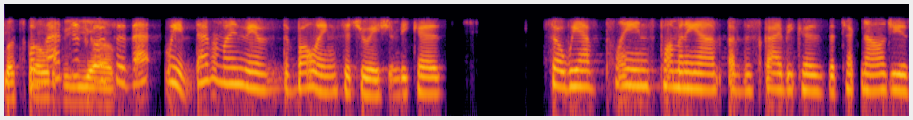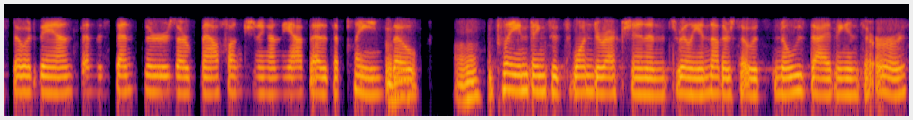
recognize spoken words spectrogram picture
let's Well, go that to just the. goes Uh, to that. Wait, that reminds me of the Boeing situation because so we have planes plummeting out of the sky because the technology is so advanced and the sensors are malfunctioning on the outside of the plane. So mhm. the plane thinks it's one direction and it's really another, so it's nosediving into Earth.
